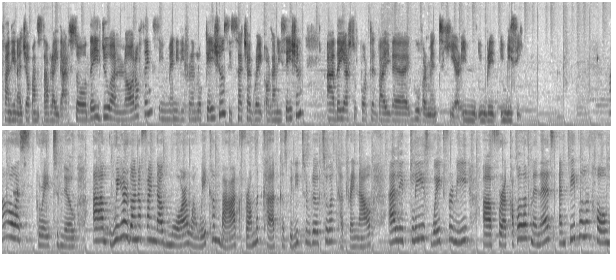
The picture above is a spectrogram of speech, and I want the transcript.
finding a job and stuff like that so they do a lot of things in many different locations it's such a great organization uh, they are supported by the government here in, in, in BC. That's great to know. Um, we are gonna find out more when we come back from the cut because we need to go to a cut right now. Ali, please wait for me uh, for a couple of minutes and people at home,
